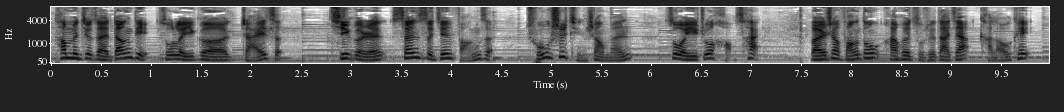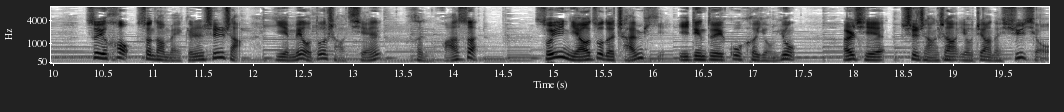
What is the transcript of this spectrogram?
他们就在当地租了一个宅子，七个人三四间房子，厨师请上门做一桌好菜，晚上房东还会组织大家卡拉 OK。最后算到每个人身上也没有多少钱，很划算。所以你要做的产品一定对顾客有用，而且市场上有这样的需求，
